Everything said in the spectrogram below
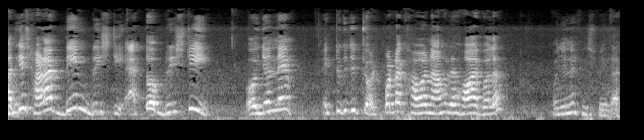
আজকে সারা দিন বৃষ্টি এত বৃষ্টি। ওই জন্যে একটু কিছু চটপটা খাওয়া না হলে হয় বলো? ওই জন্য ফিশ ফিঙ্গার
